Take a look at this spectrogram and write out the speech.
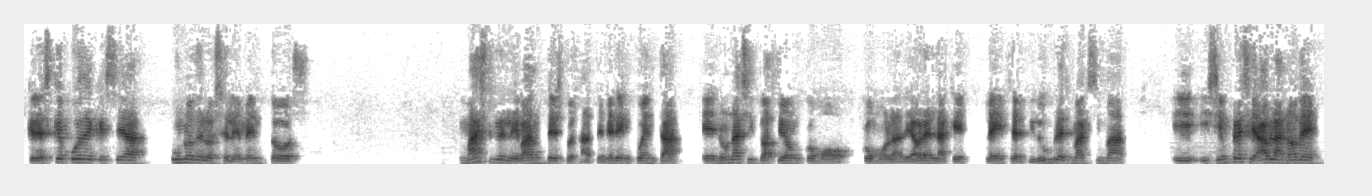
¿crees que puede que sea uno de los elementos más relevantes pues, a tener en cuenta en una situación como, como la de ahora en la que la incertidumbre es máxima y, siempre se habla ¿no? de,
